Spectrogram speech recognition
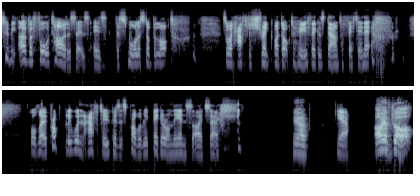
to the other four TARDISes, is the smallest of the lot. so I'd have to shrink my Doctor Who figures down to fit in it. Although probably wouldn't have to because it's probably bigger on the inside. So Yeah, yeah. I have got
